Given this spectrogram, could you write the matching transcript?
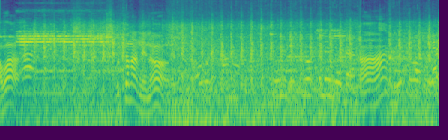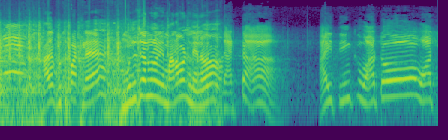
అవా? గుర్తున్నాను నేను? అదే. గుర్తుపట్లే ముందు జన్మలో నీ మనవాడు నేను. దట్ట? ఐ థింక్ వాటో వాట్.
